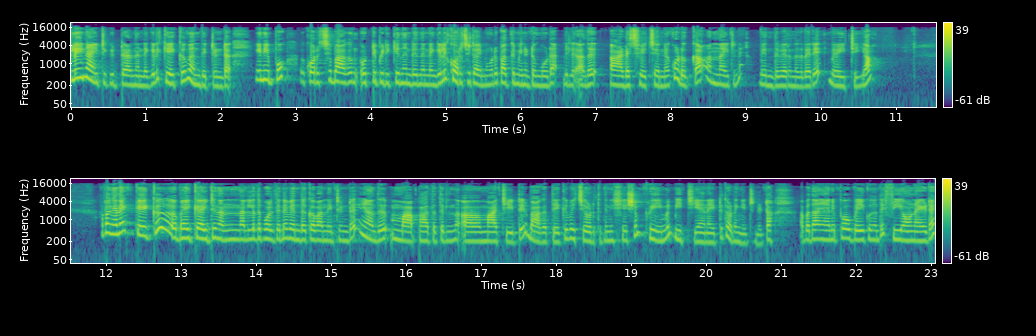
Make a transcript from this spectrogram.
ക്ലീൻ ആയിട്ട് കിട്ടുകയാണെന്നുണ്ടെങ്കിൽ കേക്ക് വെന്തിട്ടുണ്ട്. ഇനിയിപ്പോൾ കുറച്ച് ഭാഗം ഒട്ടിപ്പിടിക്കുന്നുണ്ടെന്നുണ്ടെങ്കിൽ കുറച്ച് ടൈമും കൂടെ പത്ത് മിനിറ്റും കൂടെ അതിൽ അത് അടച്ച് വെച്ച് തന്നെ കൊടുക്കുക. നന്നായിട്ട് വെന്ത് വരുന്നത് വരെ വെയിറ്റ് ചെയ്യാം. അപ്പോൾ അങ്ങനെ കേക്ക് ബേക്കായിട്ട് നല്ലതുപോലെ തന്നെ വെന്തൊക്കെ വന്നിട്ടുണ്ട്. ഞാൻ അത് പാത്രത്തിൽ നിന്ന് മാറ്റിയിട്ട് ഭാഗത്തേക്ക് വെച്ച് കൊടുത്തതിന് ശേഷം ക്രീം ബീറ്റ് ചെയ്യാനായിട്ട് തുടങ്ങിയിട്ടുണ്ട് കേട്ടോ അപ്പോൾ അതാ ഞാനിപ്പോൾ ഉപയോഗിക്കുന്നത് ഫിയോണയുടെ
